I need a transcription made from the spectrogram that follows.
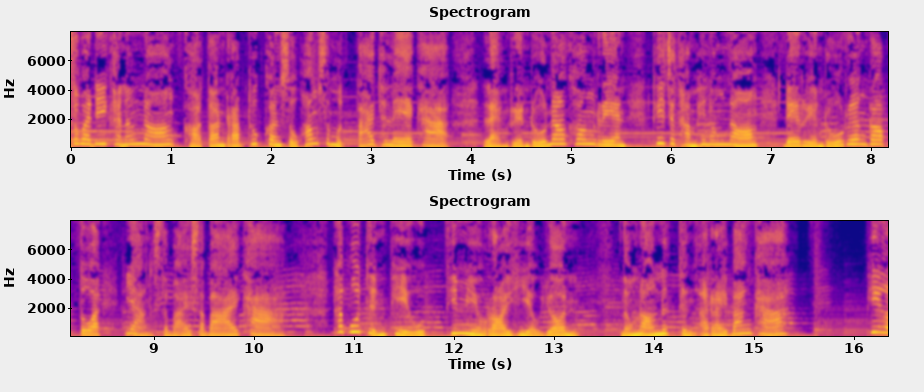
สวัสดีค่ะน้องๆ ขอต้อนรับทุกคนสู่ห้องสมุดใต้ทะเลค่ะ แหล่งเรียนรู้นอกห้องเรียนที่จะทำให้น้องๆ ได้เรียนรู้เรื่องรอบตัวอย่างสบายๆ ค่ะ ถ้าพูดถึงผิวที่มีรอยเหี่ยวย่น น้องๆนึกถึงอะไรบ้างคะ พี่โล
